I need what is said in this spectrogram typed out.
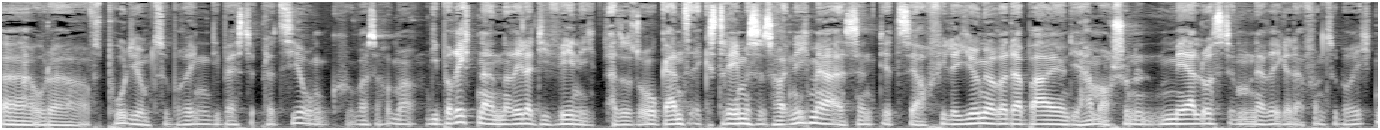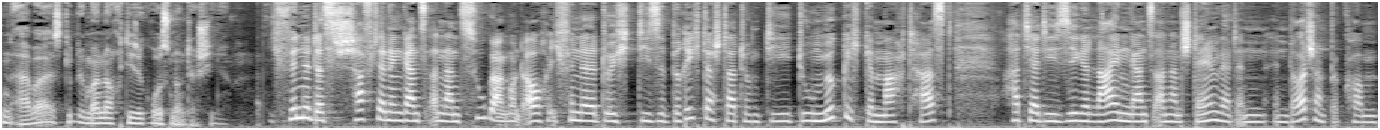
äh, oder aufs Podium zu bringen, die beste Platzierung, was auch immer. Die berichten dann relativ wenig. Also so ganz extrem ist es heute nicht mehr. Es sind jetzt ja auch viele Jüngere dabei und die haben auch schon mehr Lust in der Regel davon zu berichten. Aber es gibt immer noch diese großen Unterschiede. Ich finde, das schafft ja einen ganz anderen Zugang und auch, ich finde, durch diese Berichterstattung, die du möglich gemacht hast, hat ja die Segelei einen ganz anderen Stellenwert in, in Deutschland bekommen.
